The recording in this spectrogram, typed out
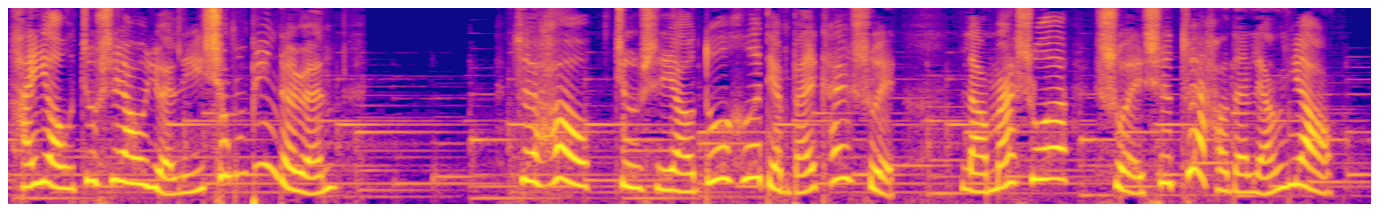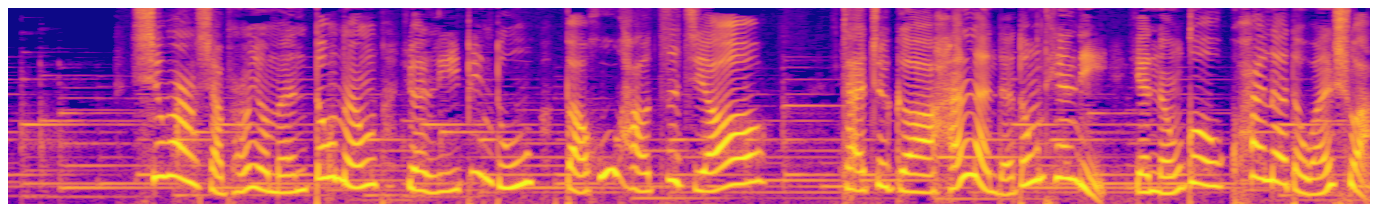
还有就是要远离生病的人。最后就是要多喝点白开水，老妈说水是最好的良药。希望小朋友们都能远离病毒，保护好自己哦，在这个寒冷的冬天里也能够快乐的玩耍。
